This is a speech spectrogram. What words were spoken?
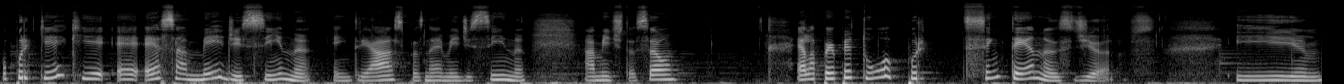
o porquê que é essa medicina, entre aspas, né, medicina, a meditação, ela perpetua por centenas de anos. E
